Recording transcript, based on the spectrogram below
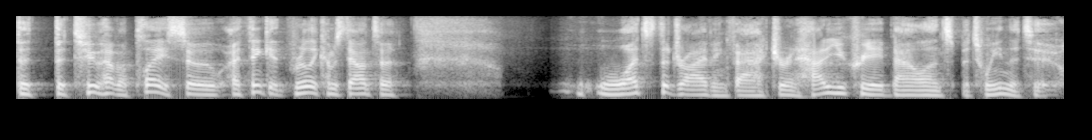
the the two have a place. So I think it really comes down to what's the driving factor and how do you create balance between the two?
